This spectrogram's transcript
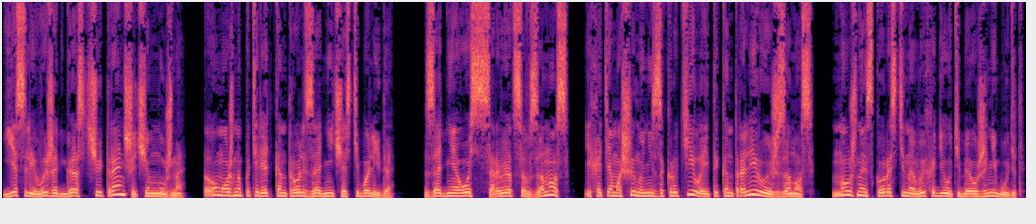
Если выжать газ чуть раньше, чем нужно, то можно потерять контроль задней части болида. Задняя ось сорвется в занос, и хотя машину не закрутило, и ты контролируешь занос, нужной скорости на выходе у тебя уже не будет.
